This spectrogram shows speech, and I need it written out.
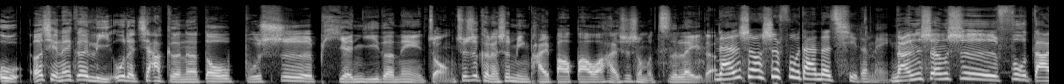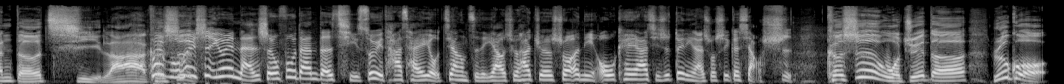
物，而且那个礼物的价格呢，都不是便宜的那种，就是可能是名牌包包啊，还是什么之类的。男生是负担得起的没？男生是负担得起啦。会不会是因为男生负担得起，所以他才有这样子的要求？他觉得说，呃，你 OK 啊，其实对你来说是一个小事。可是我觉得，如果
